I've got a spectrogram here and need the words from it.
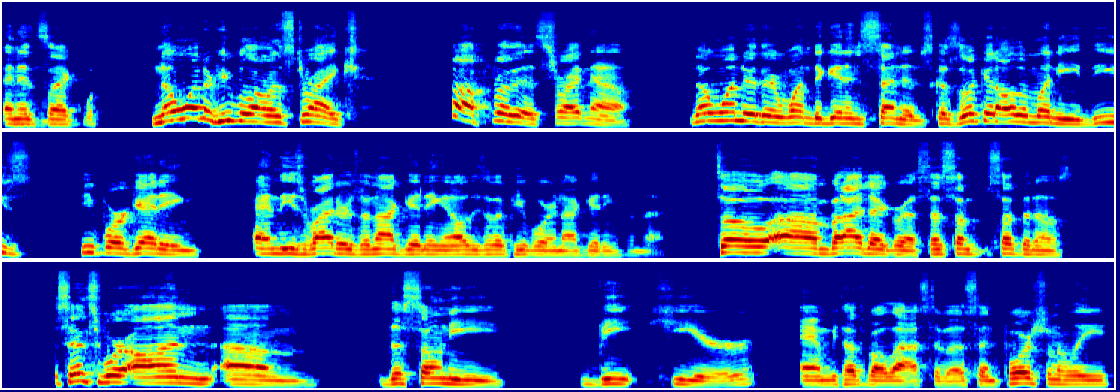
And it's mm-hmm. like, no wonder people are on strike for this right now. No wonder they're wanting to get incentives because look at all the money these people are getting and these writers are not getting and all these other people are not getting from that. So, um, but I digress. That's some something else. Since we're on um, the Sony beat here, and we talked about Last of Us, unfortunately,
